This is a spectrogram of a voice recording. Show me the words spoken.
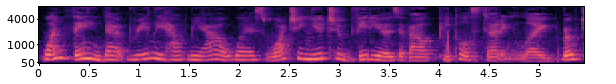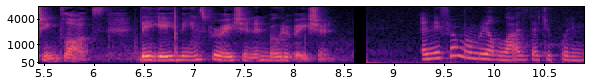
One thing that really helped me out was watching YouTube videos about people studying, like routine vlogs. They gave me inspiration and motivation. And if your mom realizes that you put in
